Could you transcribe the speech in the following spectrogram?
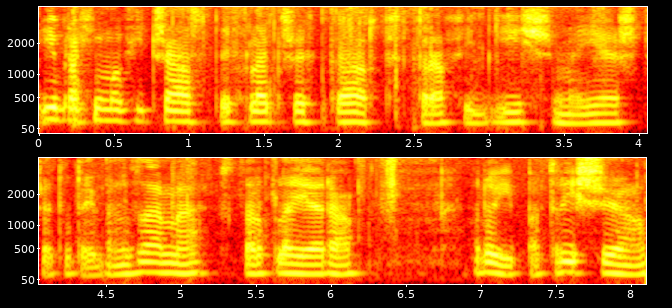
Ibrahimowicza z tych lepszych kart. Trafiliśmy jeszcze tutaj Benzemę, Star Playera, Rui Patricia.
